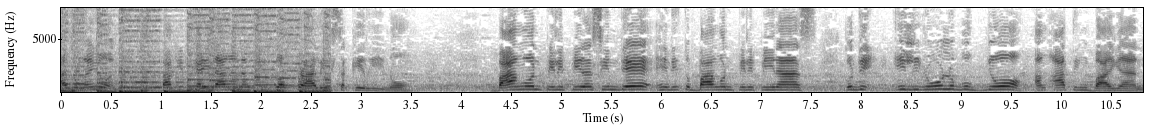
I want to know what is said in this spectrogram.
ano ngayon. Bakit kailangan ng kick-off rally sa Quirino? Bangon Pilipinas, hindi. Hindi to bangon Pilipinas. Kundi ilinulubog nyo ang ating bayan.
